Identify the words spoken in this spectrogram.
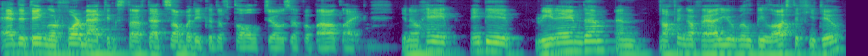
editing or formatting stuff that somebody could have told Joseph about, like, you know, hey, maybe rename them and nothing of value will be lost if you do.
